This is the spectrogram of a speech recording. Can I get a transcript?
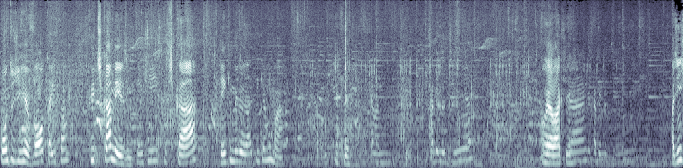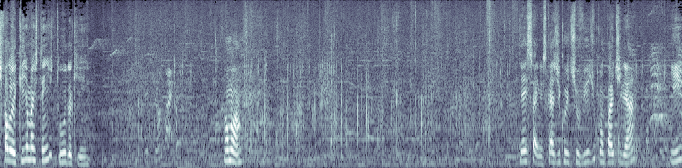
ponto de revolta aí pra criticar mesmo. Tem que criticar, tem que melhorar, tem que arrumar. Aqui. Aquela cabeludinha. Olha lá aqui. Franga, cabeludinha. A gente falou orquídea, mas tem de tudo aqui. Fechou, pai? Vamos lá. E é isso aí, não esquece de curtir o vídeo, compartilhar e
